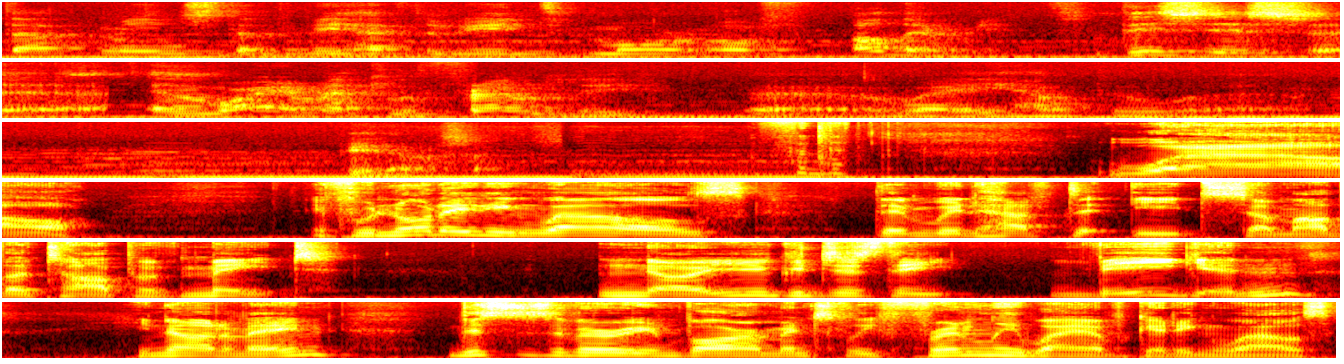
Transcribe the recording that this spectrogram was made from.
that means that we have to eat more of other meat. This is an environmental friendly uh, way how to uh, feed ourselves. Wow. If we're not eating whales, then we'd have to eat some other type of meat. No, you could just eat vegan. You know what I mean? This is a very environmentally friendly way of getting whales.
